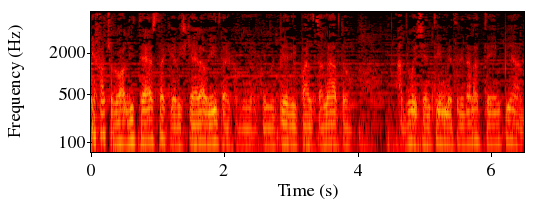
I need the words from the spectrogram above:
e faccio gol di testa che rischiai la vita con, con il piede panzanato a due centimetri dalla tempia.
